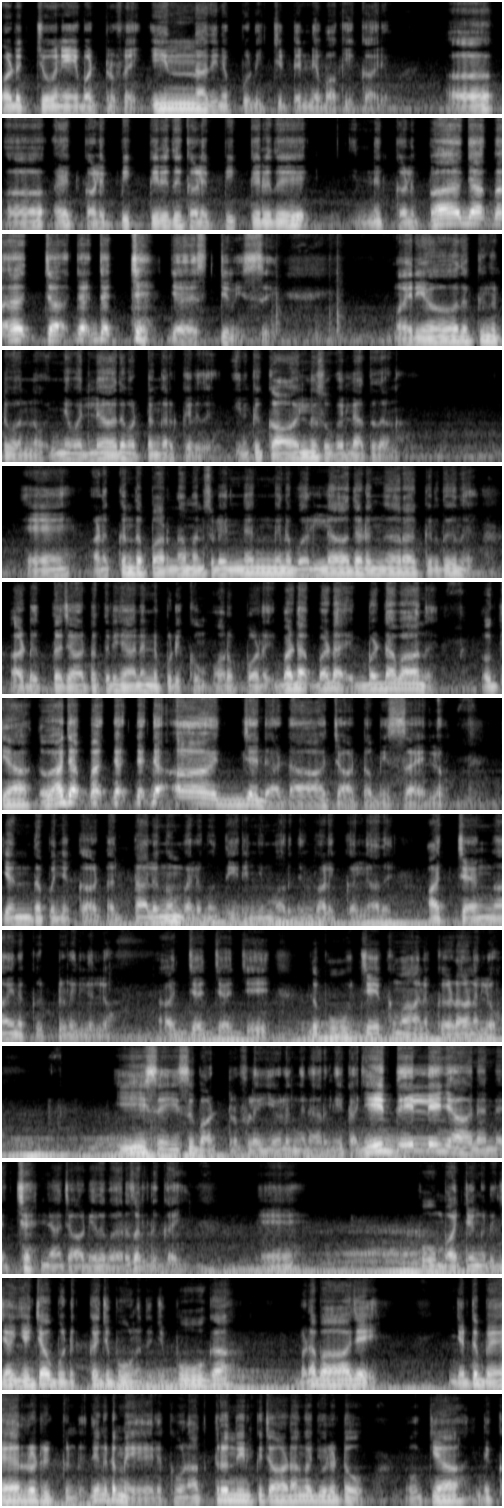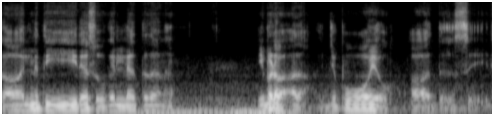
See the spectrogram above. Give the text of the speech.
പഠിച്ചോനെ ബട്ടർഫ്ലൈ ഇന്നതിനെ പിടിച്ചിട്ട് തന്നെ ബാക്കി കാര്യം. ഏ, ഏ, ഏ, കളിപ്പിക്കരുത് കളിപ്പിക്കരുത്. എന്നെ കളിപ്പ ജസ്റ്റ് മിസ് മര്യാദയ്ക്ക് ഇങ്ങോട്ട് വന്നു. ഇന്നെ വല്ലാതെ വട്ടം കറക്കരുത്. എനിക്ക് കാലിന് സുഖമില്ലാത്തതാണ്. ഏ അണക്കെന്താ പറഞ്ഞാൽ മനസ്സിലാവും എന്നെ ഇങ്ങനെ വല്ലാതെ ഇടങ്ങേറാക്കരുത് എന്ന്. അടുത്ത ചാട്ടത്തിൽ ഞാൻ എന്നെ പിടിക്കും. ഉറപ്പാണ്. ഇബട ബട ബട വാന്ന്. ഓക്കെയാ അടാ ചാട്ടം മിസ്സായല്ലോ. എന്തപ്പം ഞാൻ കാട്ട തലങ്ങും വിലങ്ങും തിരിഞ്ഞും മറിഞ്ഞും കളിക്കല്ലാതെ ആ ചെങ്ങായിനെ കിട്ടണില്ലല്ലോ. അജ്ജജ്ജേ ഇത് പൂച്ചയ്ക്ക് മാനക്കേടാണല്ലോ. ഈ സൈസ് ബട്ടർഫ്ലൈകൾ ഇങ്ങനെ ഇറങ്ങി കഴിഞ്ഞ് ഇതിൽ ഞാൻ എന്നെ ഛെ ഞാൻ ചാടിയത് വേറെ സ്ഥലത്തേക്കായി. ഏ? പൂമ്പാറ്റിയും കിട്ടി ജയ്യജ വിടുക്കച്ച് പോണത് പോവുക. ഇവിടെ ബാജേ. അടുത്ത് വേറൊരു ട്രിക്ക് ഉണ്ട്. ഇത് എങ്ങോട്ട് മേലേക്ക് പോകണം അത്രയൊന്നും എനിക്ക് ചാടാൻ കഴിയൂല കേട്ടോ നോക്കിയാ എന്റെ കാലിന് തീരെ സുഖമില്ലാത്തതാണ്. ഇവിടെ അതാ ഇജ്ജ് പോയോ? അത് ശരി.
